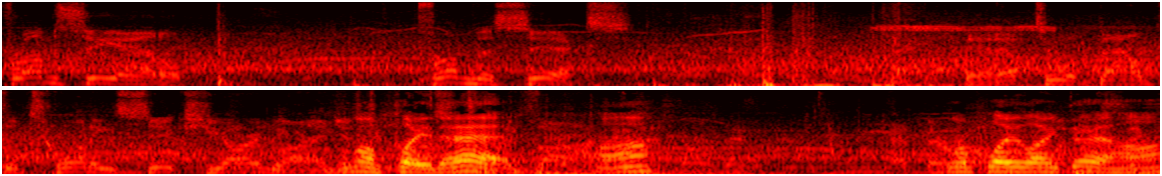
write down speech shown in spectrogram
From Seattle. From the six. And up to about the 26-yard line. We're just gonna play that, huh? We're gonna play like that, huh?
